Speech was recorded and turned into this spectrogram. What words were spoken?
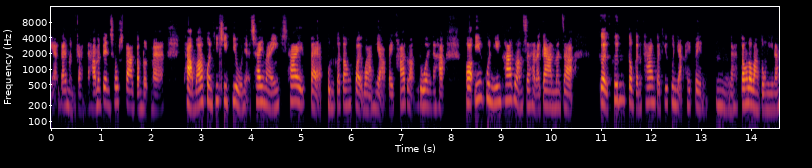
เงี้ยได้เหมือนกันนะคะ มันเป็นโชคชะตากำหนดมา ถามว่าคนที่คิดอยู่เนี่ยใช่ไหมใช่แต่คุณก็ต้องปล่อยวางอย่าไปคาดหวังด้วยนะคะ เพราะยิ่งคุณยิ่งคาดหวังสถานการณ์มันจะเกิดขึ้นตรงกันข้ามกับที่คุณอยากให้เป็นอืมนะต้องระวังตรงนี้นะ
